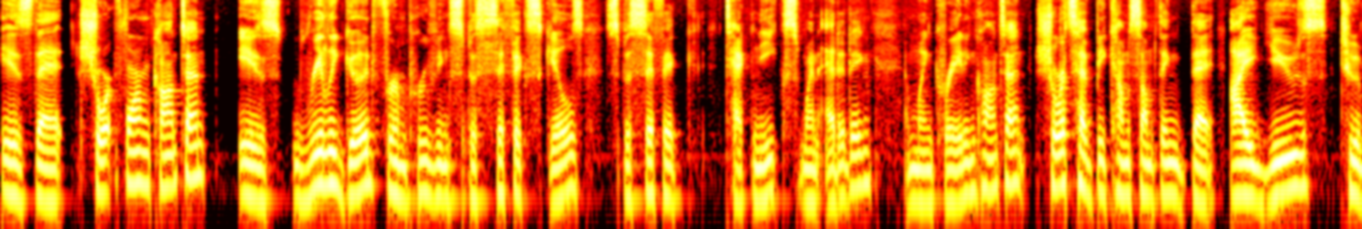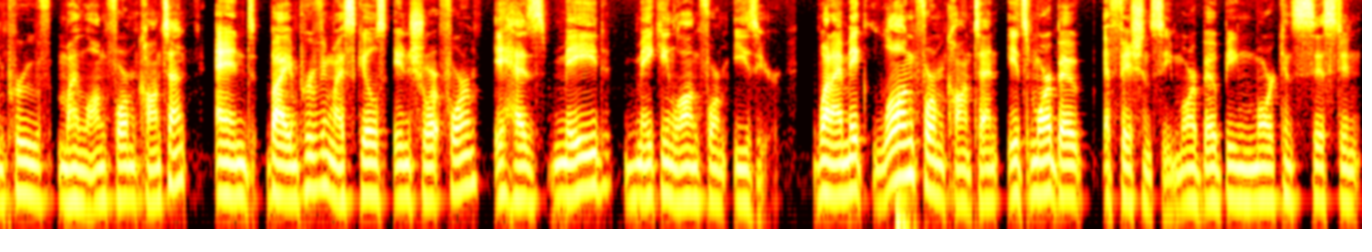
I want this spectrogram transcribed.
is that short form content is really good for improving specific skills, specific techniques when editing and when creating content. Shorts have become something that I use to improve my long form content. And by improving my skills in short form, it has made making long form easier. When I make long form content, it's more about efficiency, more about being more consistent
